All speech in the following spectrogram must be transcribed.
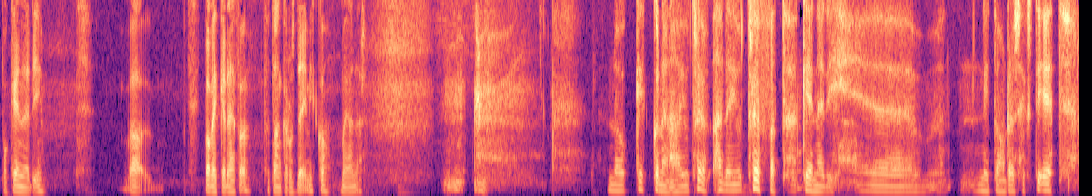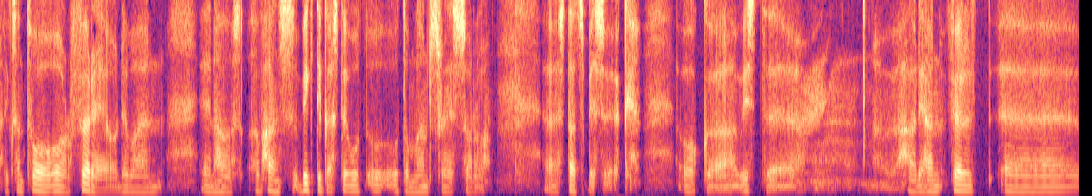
på Kennedy. Va, vad väcker det här för, för tankar hos dig, Mikko Majander? No, Kekkonen har ju träff, hade ju träffat Kennedy eh, 1961, liksom två år före och det var en, en av, av hans viktigaste ut, utomlandsresor och eh, statsbesök. Och eh, visst eh, hade han följt eh,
